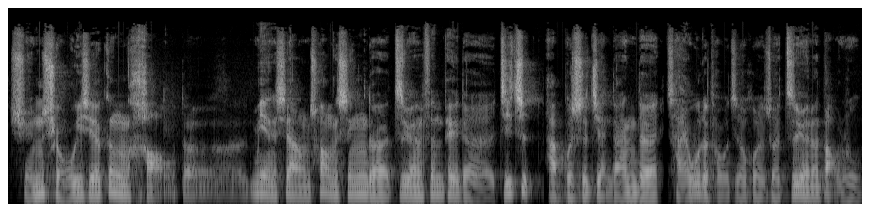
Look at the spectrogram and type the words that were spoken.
寻求一些更好的面向创新的资源分配的机制。它不是简单的财务的投资，或者说资源的导入，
